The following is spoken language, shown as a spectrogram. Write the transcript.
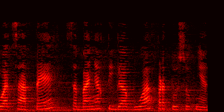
Dibuat sate sebanyak 3 buah per tusuknya.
